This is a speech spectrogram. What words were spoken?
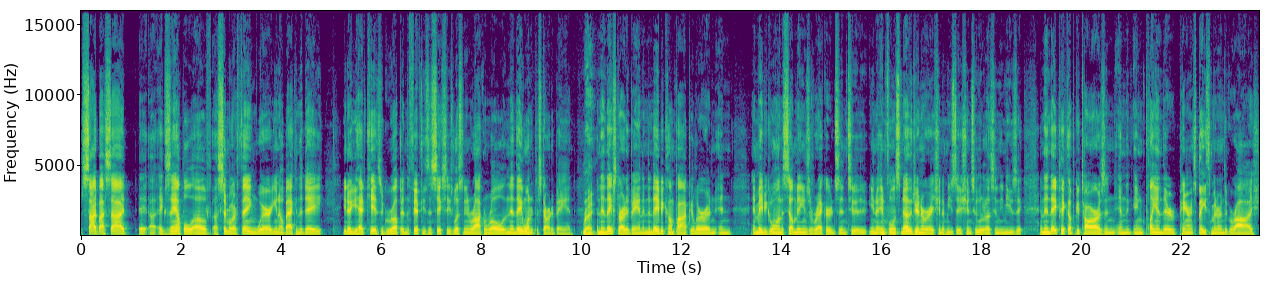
side by side example of a similar thing where you know back in the day. You know, you had kids who grew up in the 50s and 60s listening to rock and roll, and then they wanted to start a band. Right. And then they start a band, and then they become popular and, and, and maybe go on to sell millions of records and to, you know, influence another generation of musicians who are listening to music. And then they pick up guitars and, and, and play in their parents' basement or in the garage.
